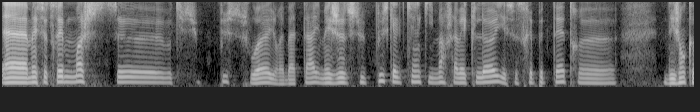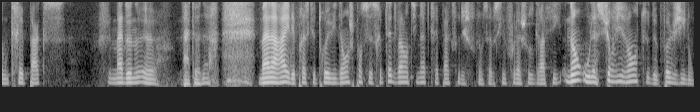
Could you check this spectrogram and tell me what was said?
Euh, mais ce serait moi je, ce- qui suis plus ouais il y aurait bataille mais je suis plus quelqu'un qui marche avec l'œil et ce serait peut-être euh, des gens comme Crépax Madonna euh, Madonna. Manara il est presque trop évident. Je pense que ce serait peut-être Valentina de Crépax ou des choses comme ça parce qu'il me faut la chose graphique. Non ou la survivante de Paul Gillon.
